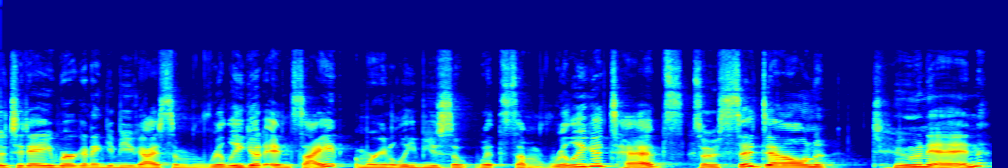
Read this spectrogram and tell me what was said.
So today we're going to give you guys some really good insight and we're going to leave you so, with some really good tips. So sit down, tune in,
